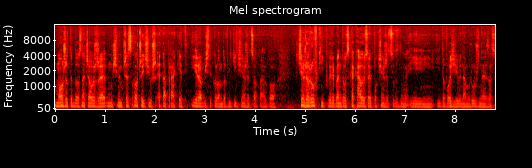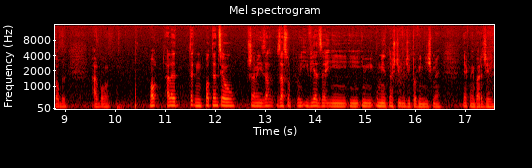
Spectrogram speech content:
Może to by oznaczało, że musimy przeskoczyć już etap rakiet i robić tylko lądowniki księżycowe albo ciężarówki, które będą skakały sobie po księżycu i, i dowoziły nam różne zasoby. Albo, mo, ale ten potencjał, przynajmniej za, zasób i wiedzę i, i, i umiejętności ludzi powinniśmy jak najbardziej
